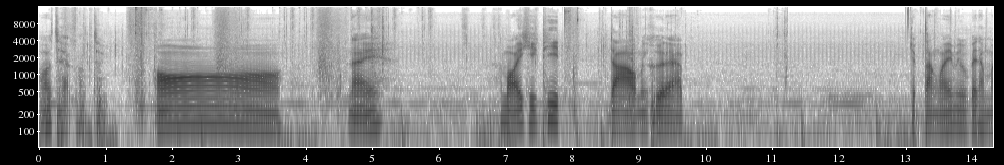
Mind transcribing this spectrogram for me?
พอแท็กอ๋อ ไหนบอกให้คลิกที่ดาวมันคืออะไรครับ เก็บตังไว้ไม่รู้ไปทำไม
